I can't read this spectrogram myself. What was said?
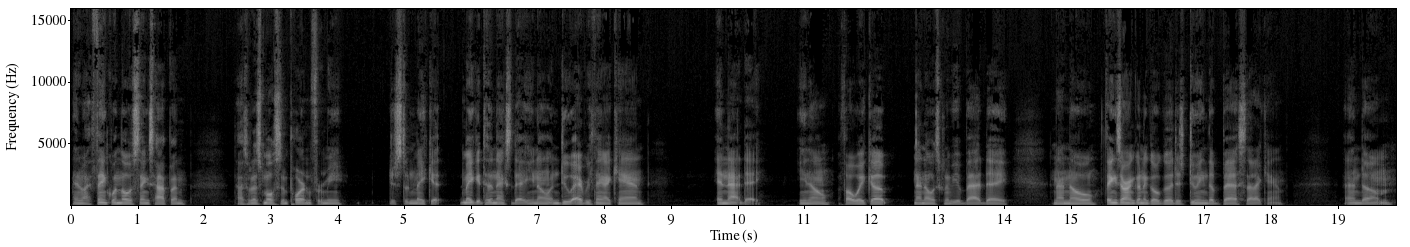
And I think when those things happen, that's when it's most important for me just to make it make it to the next day, you know, and do everything I can in that day. You know, if I wake up, I know it's going to be a bad day, and I know things aren't going to go good, just doing the best that I can. And um,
